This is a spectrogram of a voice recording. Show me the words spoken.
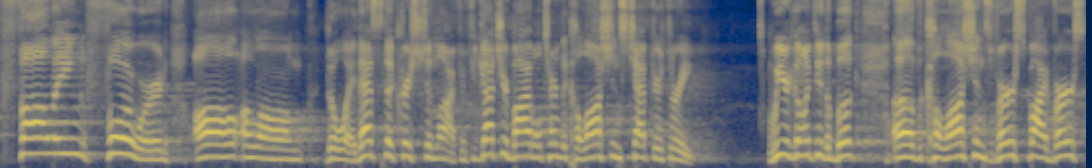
falling forward all along the way. That's the Christian life. If you got your Bible, turn to Colossians chapter 3. We are going through the book of Colossians verse by verse,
